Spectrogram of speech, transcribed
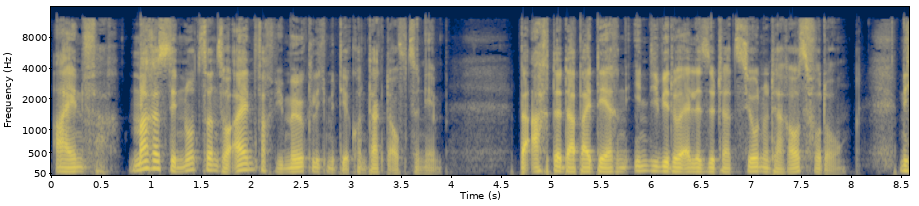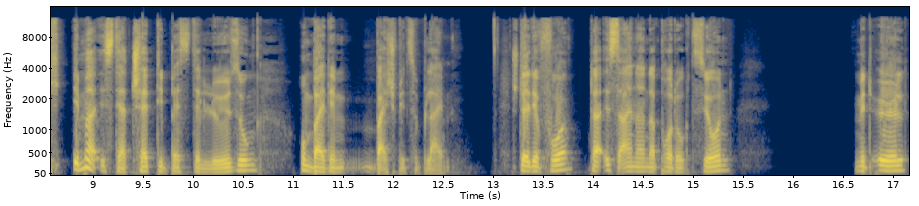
einfach. Mach es den Nutzern so einfach wie möglich mit dir Kontakt aufzunehmen. Beachte dabei deren individuelle Situation und Herausforderung. Nicht immer ist der Chat die beste Lösung, um bei dem Beispiel zu bleiben. Stell dir vor, da ist einer in der Produktion, mit Öl,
